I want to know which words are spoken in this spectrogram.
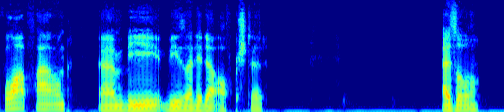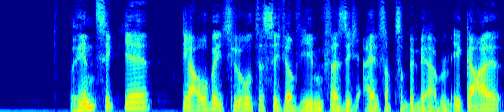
Vorerfahrung? Ähm, wie, wie seid ihr da aufgestellt? Also prinzipiell glaube ich, lohnt es sich auf jeden Fall, sich einfach zu bewerben, egal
